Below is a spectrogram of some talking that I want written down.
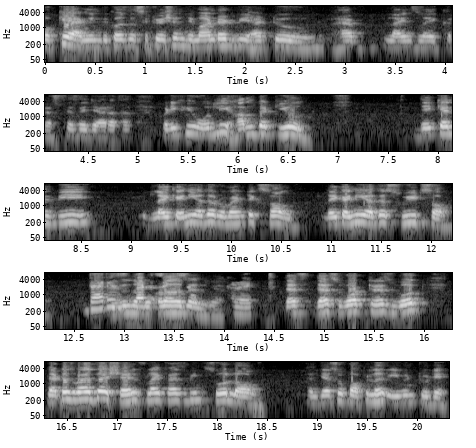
okay i mean because the situation demanded we had to have lines like raste se ja raha tha but if you only hum the tune they can be like any other romantic song like any other sweet song that is, even the that is exactly and- yeah. correct. that's that's what has worked that is why the shelf life has been so long and they're so popular even today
